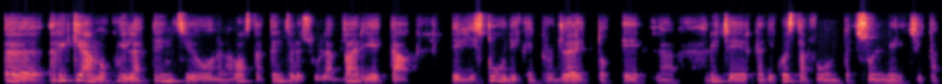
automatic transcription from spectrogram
eh, richiamo qui l'attenzione, la vostra attenzione sulla varietà degli studi che il progetto e la ricerca di questa fonte sollecita,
